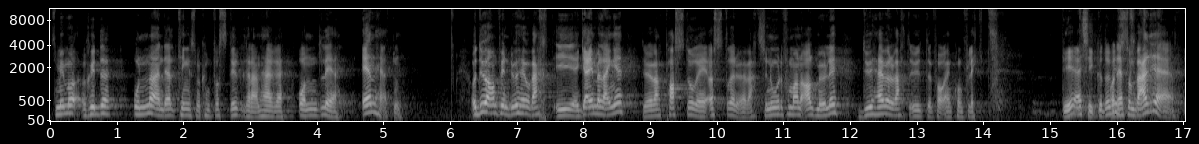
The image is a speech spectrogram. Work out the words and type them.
Så vi må rydde unna en del ting som kan forstyrre denne åndelige enheten. Og Du Arnfinn, du har jo vært i gamet lenge. Du har vært pastor i Østre, du har vært synodeformann og alt mulig. Du har vel vært ute for en konflikt? Det er sikkert og visst. Og det som verre er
